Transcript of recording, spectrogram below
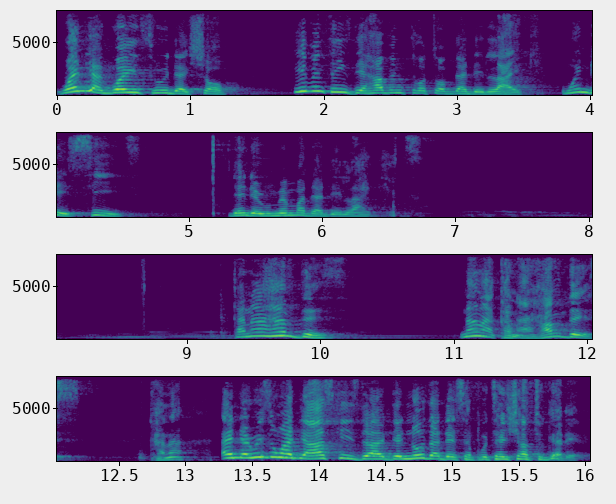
When they are going through the shop, even things they haven't thought of that they like, when they see it, then they remember that they like it. Can I have this? Nana, can I have this? Can I? And the reason why they're asking is that they know that there's a potential to get it.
